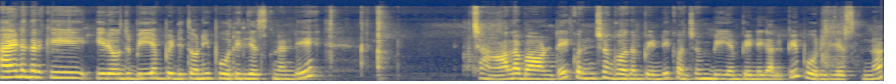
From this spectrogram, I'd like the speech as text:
హాయ్ అండి అందరికీ. ఈరోజు బియ్యం పిండితోని పూరీలు చేసుకునండి. చాలా బాగుంటాయి. కొంచెం గోధుమ పిండి కొంచెం బియ్యం పిండి కలిపి పూరీలు చేసుకున్నా.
